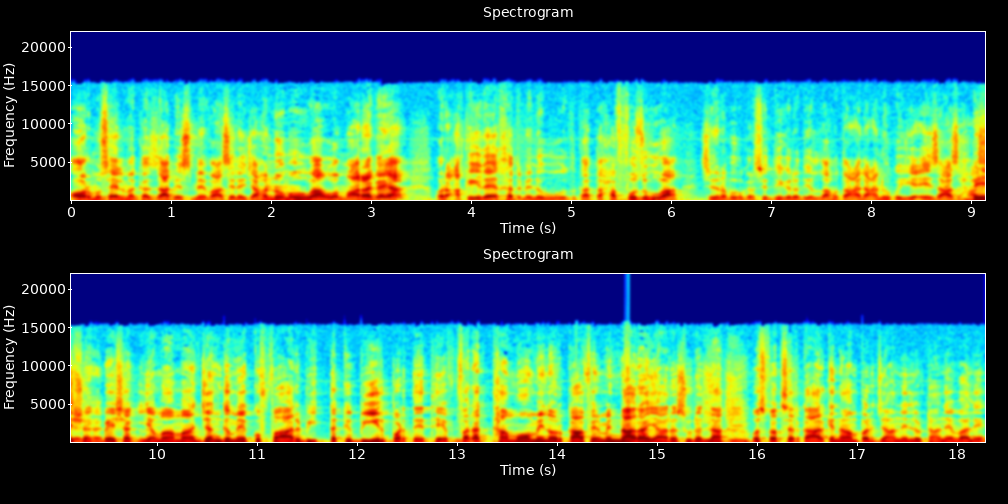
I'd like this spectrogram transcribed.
और मुसलम कज़ाब इसमें वासिल जहन्नुम हुआ वह मारा गया और अकीद ख़त्म नबूत का तहफ़ हुआ। सैन अबू बकर सिद्दीक रदी अल्लाह तु को ये एजाज़ बेशक है। बेशक यमामा जंग में कुफ़ार भी तकबीर पढ़ते थे। फ़र्क था मोमिन और काफिर में नारा या रसूल अल्लाह उस वक्त सरकार के नाम पर जाने लुटाने वाले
